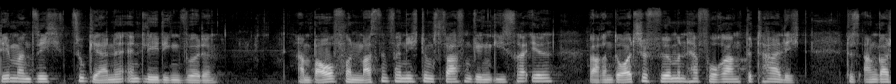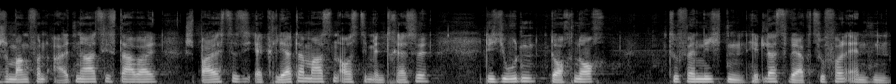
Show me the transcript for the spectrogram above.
dem man sich zu gerne entledigen würde. Am Bau von Massenvernichtungswaffen gegen Israel waren deutsche Firmen hervorragend beteiligt. Das Engagement von Altnazis dabei speiste sich erklärtermaßen aus dem Interesse, die Juden doch noch zu vernichten, Hitlers Werk zu vollenden.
